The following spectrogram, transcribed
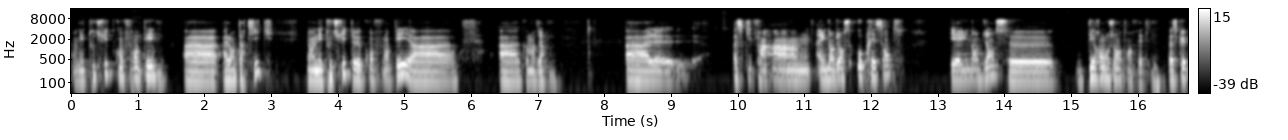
On est tout de suite confronté à, l'Antarctique. Et on est tout de suite confronté à, comment dire, à, à, ce qui, enfin, à, une ambiance oppressante et à une ambiance euh, dérangeante en fait. Parce que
